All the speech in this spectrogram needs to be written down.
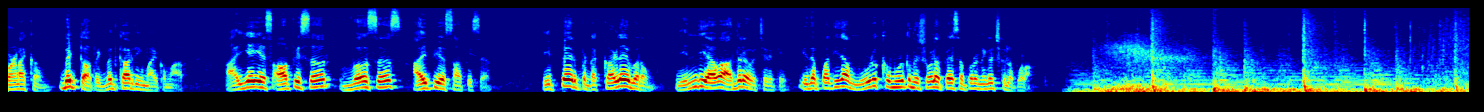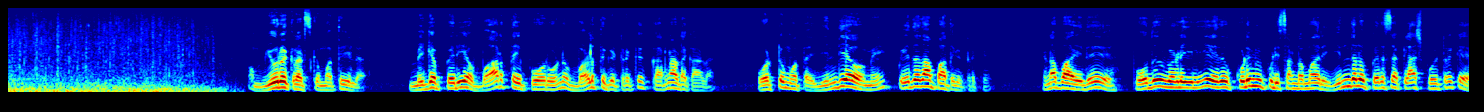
வணக்கம். Big topic with Karthik Maykumar. IAS officer versus IPS officer இப்பேற்பட்ட கலேபரம் இந்தியாவை அதிர வச்சிருக்கு. இதை பற்றி தான் முழுக்க முழுக்க இந்த ஷோவில் பேச போகிற நிகழ்ச்சிக்குள்ள போகலாம் பியூரோக்ராட்ஸ்க்கு மத்தியில் மிகப்பெரிய வார்த்தை போர் ஒன்று வளர்த்துக்கிட்டு இருக்கு கர்நாடகாவில் ஒட்டுமொத்த இந்தியாவுமே இப்போ இதை தான் பார்த்துக்கிட்டு இருக்கு. என்னப்பா இது? பொது வெளியிலேயே ஏதோ குடிமைப்பிடி சண்டை மாதிரி. இந்தளவு பெருசாக கிளாஷ் போயிட்டு இருக்கு.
